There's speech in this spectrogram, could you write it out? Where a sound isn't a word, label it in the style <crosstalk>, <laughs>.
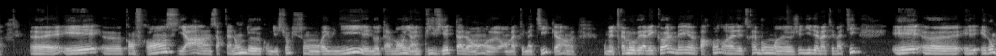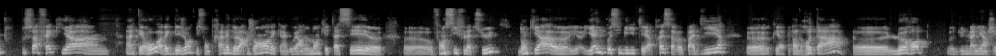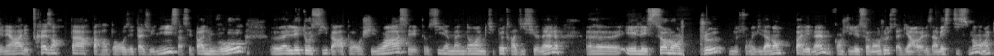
euh, et qu'en France, il y a un certain nombre de conditions qui sont réunies et notamment il y a un vivier de talents en mathématiques. Hein, on est très mauvais à l'école, mais par contre, on a des très bons génies des mathématiques. Et, et, et, donc tout ça fait qu'il y a un, terreau avec des gens qui sont prêts à mettre de l'argent, avec un gouvernement qui est assez euh, euh offensif là-dessus. Donc il y, a, il y a une possibilité. Après, ça ne veut pas dire qu'il n'y a pas de retard. L'Europe d'une manière générale, est très en retard par rapport aux États-Unis. Ça, c'est pas nouveau. elle l'est aussi par rapport aux Chinois. C'est aussi maintenant un petit peu traditionnel. Euh, et les sommes en jeu ne sont évidemment pas les mêmes. Quand je dis les sommes en jeu, c'est-à-dire euh, les investissements hein,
